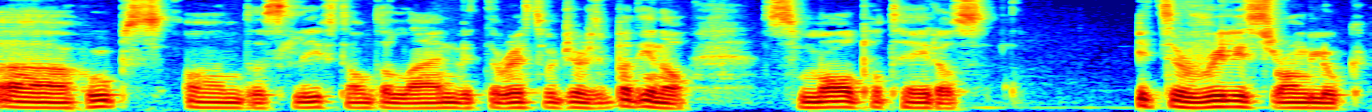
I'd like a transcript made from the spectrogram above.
uh, hoops on the sleeves don't align with the rest of the jersey. But you know, small potatoes. It's a really strong look.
